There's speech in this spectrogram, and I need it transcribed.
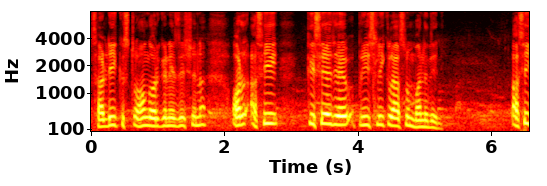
ਸਾਡੀ ਇੱਕ ਸਟਰੋਂਗ ਆਰਗੇਨਾਈਜੇਸ਼ਨ ਆ, ਔਰ ਅਸੀਂ ਕਿਸੇ ਜੇ ਪ੍ਰੀਸਲੀ ਕਲਾਸ ਨੂੰ ਮੰਨਦੇ ਨਹੀਂ। ਅਸੀਂ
